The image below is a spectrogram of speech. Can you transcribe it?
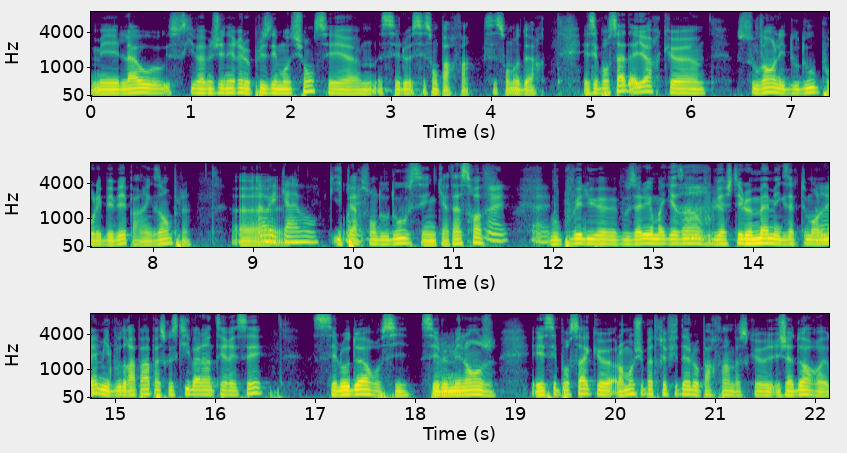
mais là où ce qui va me générer le plus d'émotion, c'est, euh, c'est, le, c'est son parfum, c'est son odeur. Et c'est pour ça d'ailleurs que souvent les doudous pour les bébés par exemple, euh, ah oui, carrément. il perd Ouais. son doudou, c'est une catastrophe. Ouais, ouais. Vous pouvez lui, euh, vous allez au magasin, vous lui achetez le même, exactement le Ouais. même, il voudra pas parce que ce qui va l'intéresser, c'est l'odeur aussi, c'est le mélange. Et c'est pour ça que, alors moi je suis pas très fidèle au parfum parce que j'adore euh,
